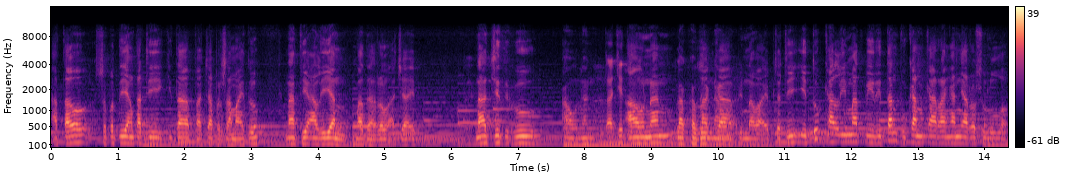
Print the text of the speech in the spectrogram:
Atau seperti yang tadi kita baca bersama itu Nadi Alian Madharul Ajaib Najidhu Aunan. Najid Aunan Laka bin, Laka bin Nawaib Jadi itu kalimat wiritan bukan karangannya Rasulullah.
